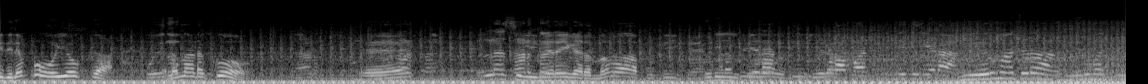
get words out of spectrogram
ഇതിലെ പോയി നോക്കുക. നടക്കോ. നടക്കുവോ മാറ്റടാ മാറ്റി.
